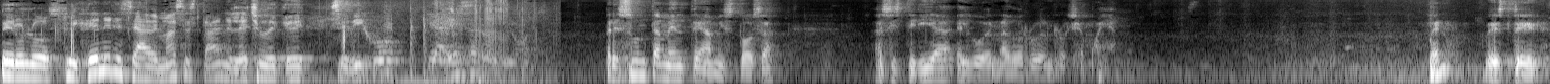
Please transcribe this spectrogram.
Pero los sui generis además está en el hecho de que se dijo que a esa reunión presuntamente amistosa asistiría el gobernador Rubén Rocha Moya. Bueno, este,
